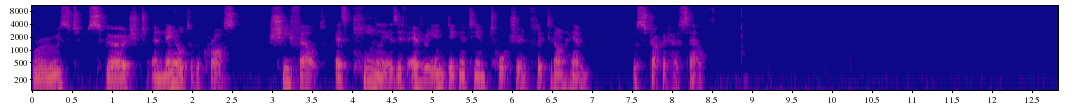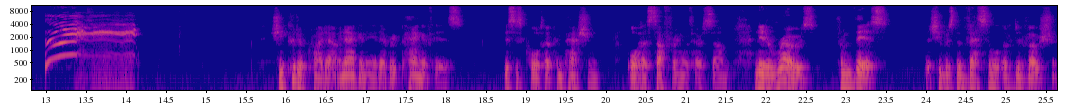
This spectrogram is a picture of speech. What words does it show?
bruised, scourged, and nailed to the cross, she felt as keenly as if every indignity and torture inflicted on him was struck at herself. She could have cried out in agony at every pang of his. This is called her compassion, or her suffering with her son, and it arose from this that she was the vessel of devotion,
